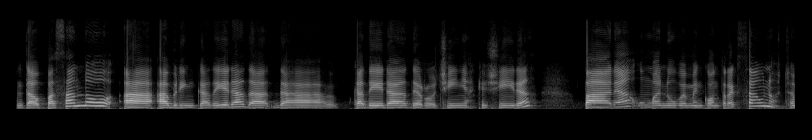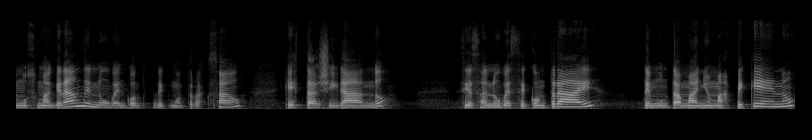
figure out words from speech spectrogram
Entonces, pasando a, a da, de rochiñas que gira, para una nube en contracción, nos tenemos una grande nube de contracción que está girando. Si esa nube se contrae, tenemos un tamaño más pequeño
